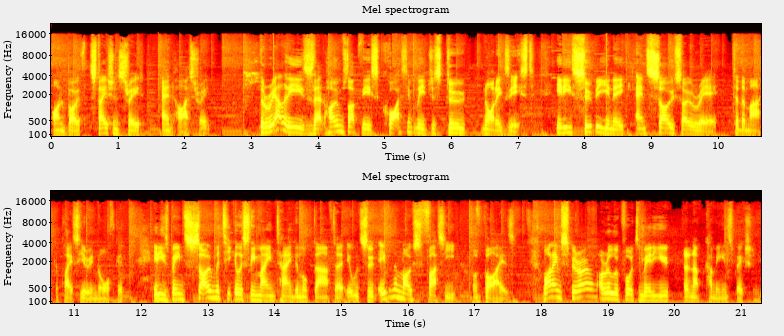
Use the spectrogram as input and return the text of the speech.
on both Station Street and High Street. The reality is that homes like this quite simply just do not exist. It is super unique and so, so rare to the marketplace here in Northcote. It has been so meticulously maintained and looked after, it would suit even the most fussy of buyers. My name's Spiro. I really look forward to meeting you at an upcoming inspection.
